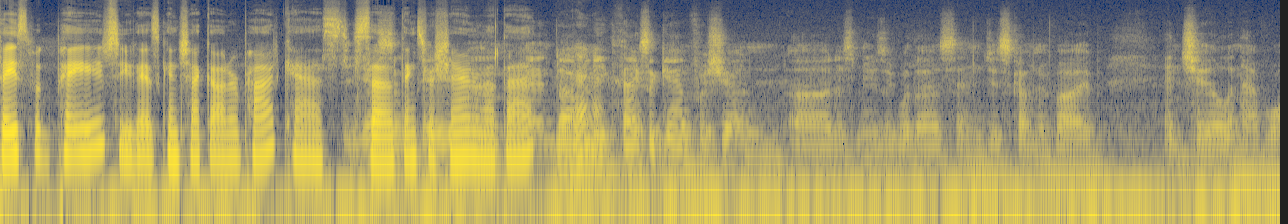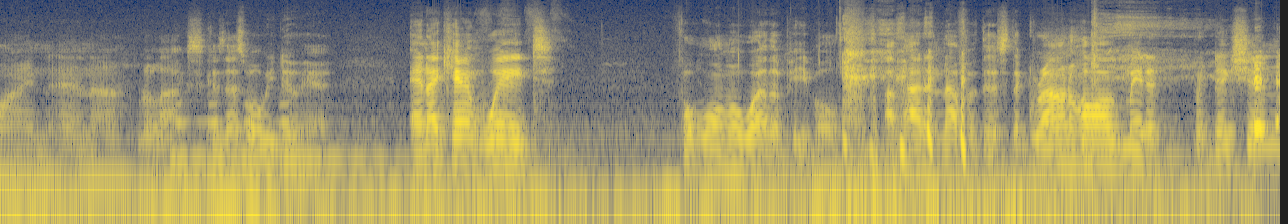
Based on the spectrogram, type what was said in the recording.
Facebook page, so you guys can check out our podcast. Yes, so thanks for sharing man. about that. And Dominique, thanks again for sharing uh, this music with us and just come to vibe and chill and have wine and uh, relax because that's what we do here. And I can't wait for warmer weather, people. I've had enough of this. The groundhog made a prediction.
